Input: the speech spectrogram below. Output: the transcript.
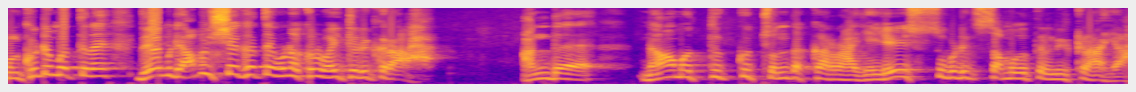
உன் குடும்பத்தில் தேவனுடைய அபிஷேகத்தை உனக்குள் வைத்திருக்கிறா அந்த நாமத்துக்கு சொந்தக்காராய இயேசுபடி சமூகத்தில் நிற்கிறாயா?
